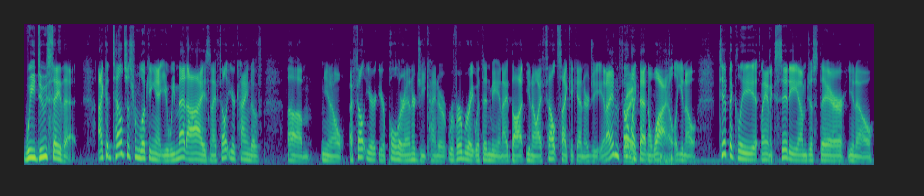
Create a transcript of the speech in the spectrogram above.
We do say that. I could tell just from looking at you. We met eyes, and I felt your kind of, um, you know, I felt your your polar energy kind of reverberate within me, and I thought, you know, I felt psychic energy, and I hadn't felt Right. like that in a while. You know, typically Atlantic City, I'm just there, you know.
